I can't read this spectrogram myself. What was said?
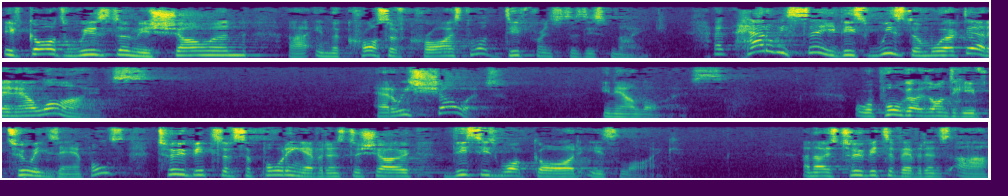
If God's wisdom is shown uh, in the cross of Christ, what difference does this make? And how do we see this wisdom worked out in our lives? How do we show it in our lives? Well, Paul goes on to give two examples, two bits of supporting evidence to show this is what God is like. And those two bits of evidence are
